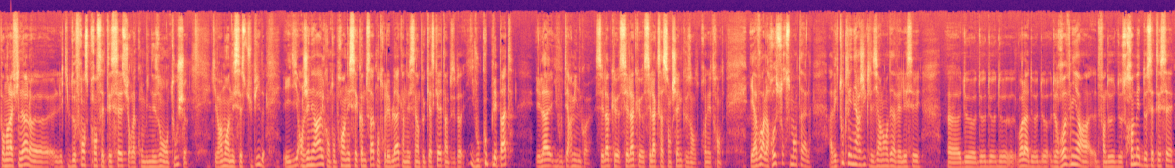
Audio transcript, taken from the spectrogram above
pendant la finale, euh, l'équipe de France prend cet essai sur la combinaison en touche, qui est vraiment un essai stupide. Et il dit en général, quand on prend un essai comme ça contre les Blacks, un essai un peu casquette, il vous coupe les pattes. Et là, il vous termine quoi. C'est là que c'est là que c'est là que ça s'enchaîne, que vous en prenez 30. Et avoir la ressource mentale, avec toute l'énergie que les Irlandais avaient laissée euh, de, de, de, voilà, de, revenir, enfin de, se remettre de cet essai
